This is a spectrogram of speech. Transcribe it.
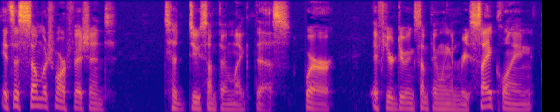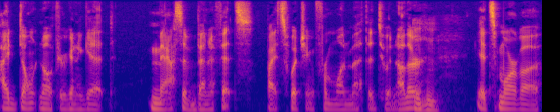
it's just so much more efficient to do something like this, where if you're doing something in recycling, I don't know if you're going to get massive benefits by switching from one method to another. Mm-hmm. It's more of a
